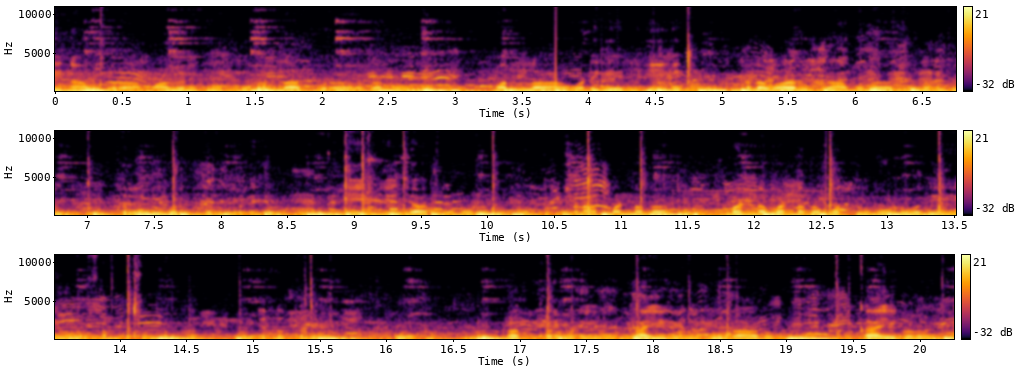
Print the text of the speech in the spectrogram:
ಐನಾಪುರ, ಮಾಗಣಗೇರಿ, ಅಲ್ಲಾಪುರ ರನೂರು ಮಲ್ಲ, ವಡಗೇರಿ ಹೀಗೆ ಹಲವಾರು ಗ್ರಾಮದ ಜನರು ಕರೆದು ಬರುತ್ತಿರುತ್ತದೆ ದೇವಿಯ ಜಾತ್ರೆ ನೋಡಲು ಒಂದು ಕ್ಷಣ ಬಣ್ಣದ ಬಣ್ಣ ಬಣ್ಣದ ಮದ್ದು ನೋಡುವುದೇ ಸಂತಸ ಎನ್ನುತ್ತದೆ ಭಕ್ತರು ಒಡೆಯುವ ಕಾಯಿಗಳು ನೂರಾರು ಕಾಯಿಗಳು ಈ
